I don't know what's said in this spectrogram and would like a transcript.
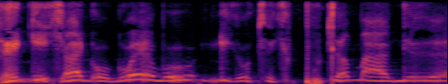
Seguís año nuevo, hijo de puta madre.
